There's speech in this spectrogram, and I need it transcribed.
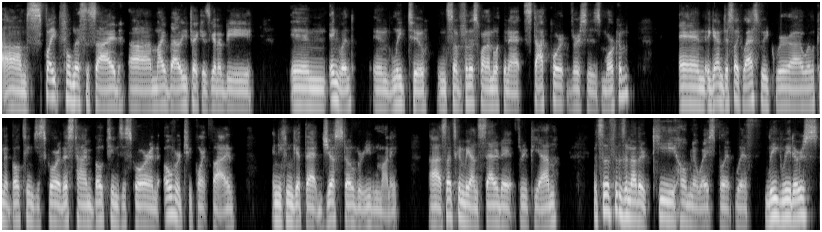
um, spitefulness aside, uh, my value pick is going to be in England in League Two. And so for this one, I'm looking at Stockport versus Morecambe. And again, just like last week, we're uh, we're looking at both teams to score. This time, both teams to score and over 2.5, and you can get that just over even money. Uh, so that's going to be on Saturday at 3 p.m. And so this is another key home and away split with league leaders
